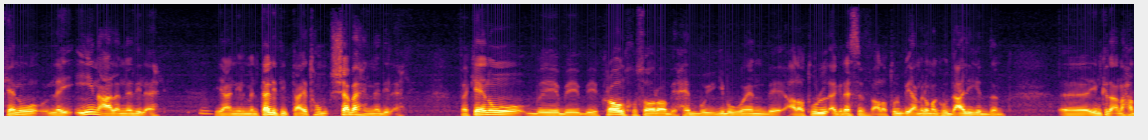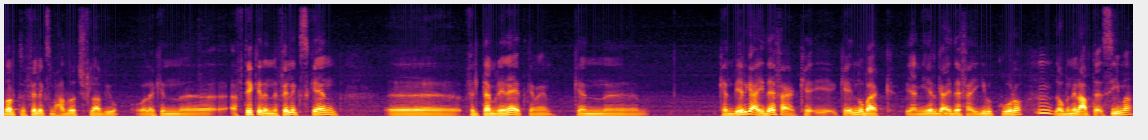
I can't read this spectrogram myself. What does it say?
كانوا لايقين على النادي الأهلي. يعني ال mentality بتاعتهم شبه النادي الأهلي. فكانوا بي بي بيكرهوا الخسارة بيحبوا يجيبوا جوان بي على طول aggressive على طول بيعملوا مجهود عالي جدا. آه، يمكن أنا حضرت فيليكس ما حضرتش فلافيو ولكن آه، أفتكر إن فيليكس كان آه، في التمرينات كمان كان آه، كان بيرجع يدافع كأنه back يعني يرجع يدافع يجيب الكورة. لو بنلعب تقسيمة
